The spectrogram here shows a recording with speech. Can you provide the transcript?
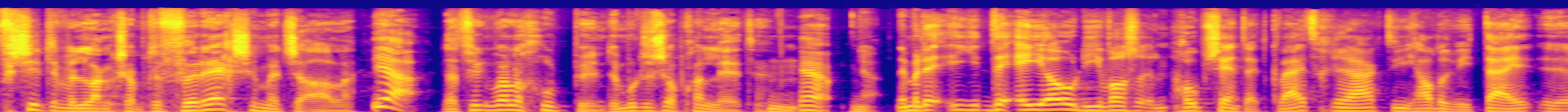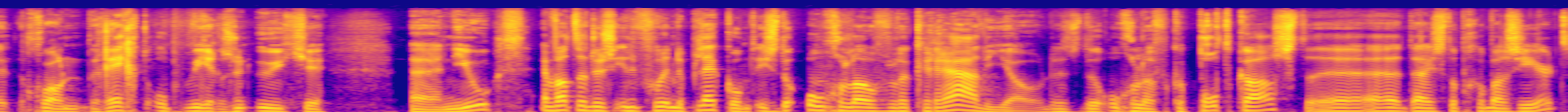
Zitten we langzaam te verrechtsen met z'n allen. Ja. Dat vind ik wel een goed punt. Daar moeten ze op gaan letten. Ja. Ja. Nee, maar de, de EO die was een hoop zendtijd kwijtgeraakt. Die hadden weer tijd, eh, gewoon recht op weer eens een uurtje eh, nieuw. En wat er dus in, voor in de plek komt, is de ongelofelijke radio. Dus de ongelofelijke podcast, eh, daar is het op gebaseerd.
